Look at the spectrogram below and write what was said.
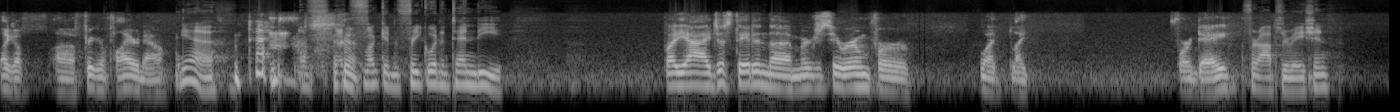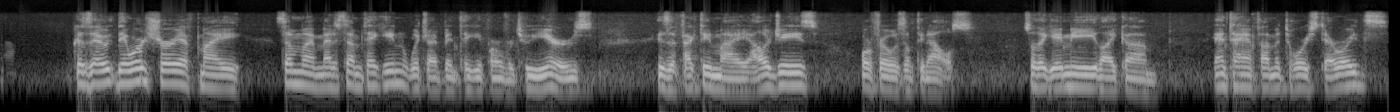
like a uh, frequent flyer now. Yeah, a fucking frequent attendee. But yeah, I just stayed in the emergency room for what like for a day for observation. because they they weren't sure if my some of my medicine I'm taking, which I've been taking for over two years, is affecting my allergies or if it was something else. So they gave me like um, anti-inflammatory steroids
